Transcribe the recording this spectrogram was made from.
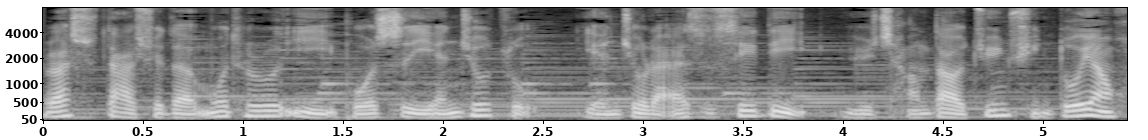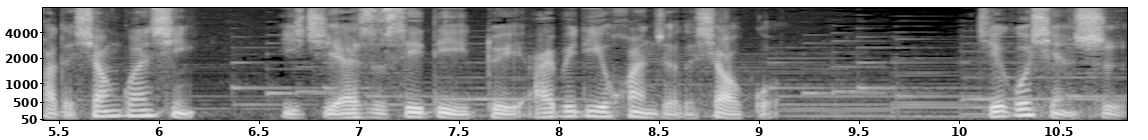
，Rush 大学的莫特鲁伊博士研究组研究了 SCD 与肠道菌群多样化的相关性，以及 SCD 对 IBD 患者的效果。结果显示，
